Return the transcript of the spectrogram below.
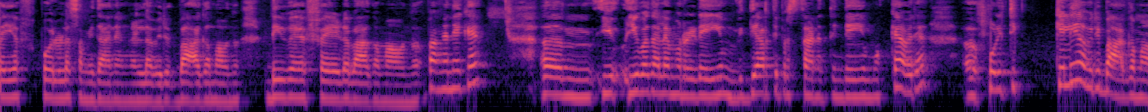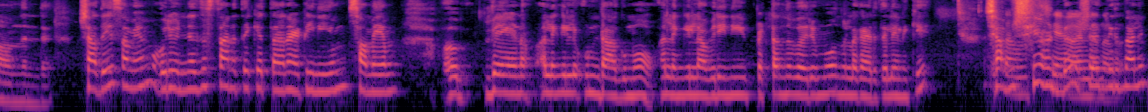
Y F പോലുള്ള സംവിധാനങ്ങളിൽ അവർ ഭാഗമാവുന്നു. ഡി വൈ എഫ് ഐയുടെ ഭാഗമാവുന്നു. അപ്പം അങ്ങനെയൊക്കെ യുവതലമുറയുടെയും വിദ്യാർത്ഥി പ്രസ്ഥാനത്തിന്റെയും ഒക്കെ അവർ പൊളിറ്റിക്കലി അവർ ഭാഗമാവുന്നുണ്ട്. പക്ഷെ അതേസമയം ഒരു ഉന്നത സ്ഥാനത്തേക്ക് എത്താനായിട്ട് ഇനിയും സമയം വേണം അല്ലെങ്കിൽ ഉണ്ടാകുമോ? അല്ലെങ്കിൽ അവരിനി പെട്ടെന്ന് വരുമോ എന്നുള്ള കാര്യത്തിൽ എനിക്ക് സംശയമുണ്ട്. പക്ഷെ എന്നിരുന്നാലും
